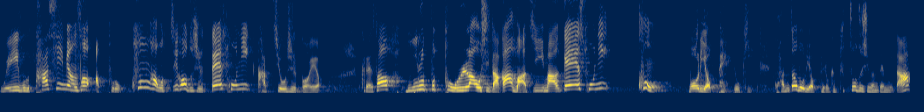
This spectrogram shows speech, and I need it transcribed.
웨이브 타시면서 앞으로 쿵 하고 찍어주실 때 손이 같이 오실 거예요. 그래서 무릎부터 올라오시다가 마지막에 손이 쿵 머리 옆에 여기 관자놀이 옆에 이렇게 붙여주시면 됩니다.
